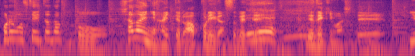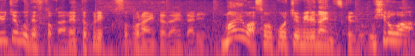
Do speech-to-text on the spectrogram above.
これを押していただくと車内に入ってるアプリが全て出てきまして、YouTube ですとか Netflix をご覧いただいたり前は走行中見れないんですけれど後ろは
